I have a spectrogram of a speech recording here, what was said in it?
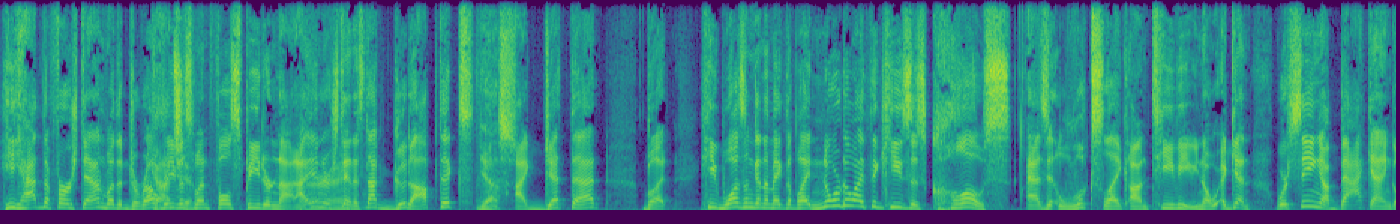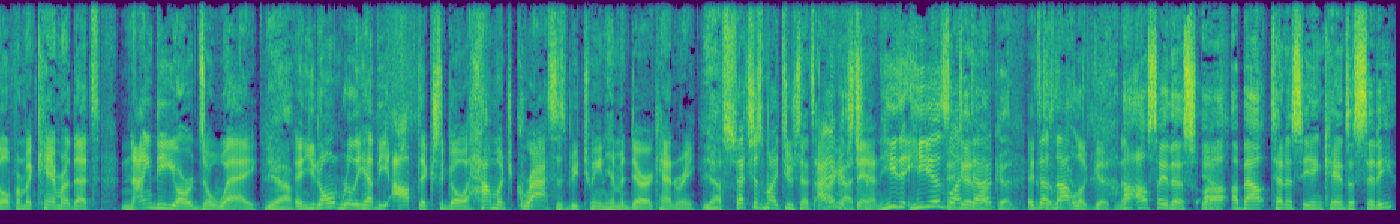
He had the first down, whether Darrelle Gotcha. Revis went full speed or not. I understand right. it's not good optics. Yes. I get that, but he wasn't going to make the play. Nor do I think he's as close as it looks like on TV. You know, again, we're seeing a back angle from a camera that's 90 yards away. Yeah. and you don't really have the optics to go how much grass is between him and Derrick Henry. Yes. that's just my two cents. I, I understand. He he is It like that. look good. It, does didn't not look good. No. I'll say this uh, about Tennessee and Kansas City.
